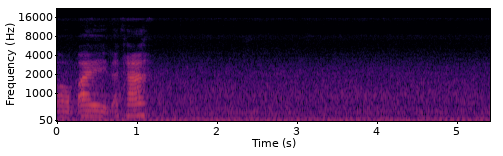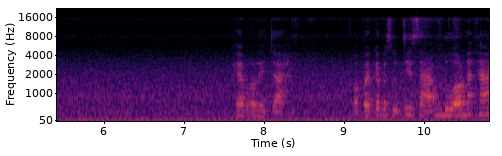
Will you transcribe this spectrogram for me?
ต่อไป นะคะ แคบเอาเลยจ้ะ ต่อไปก็ไปสูตรที่สามดูเอานะคะ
